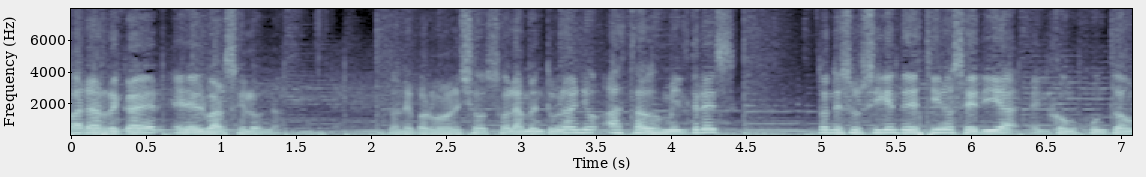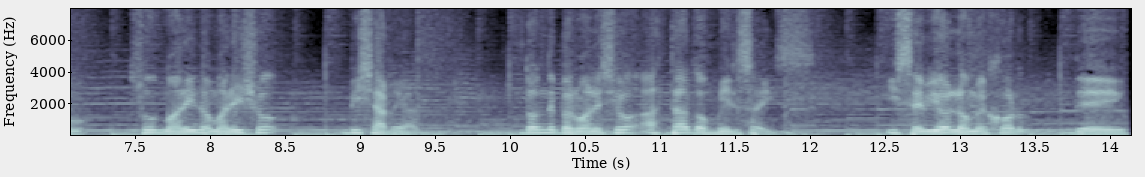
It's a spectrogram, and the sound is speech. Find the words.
para recaer en el Barcelona, donde permaneció solamente un año hasta 2003, donde su siguiente destino sería el conjunto submarino amarillo Villarreal, donde permaneció hasta 2006 y se vio lo mejor de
